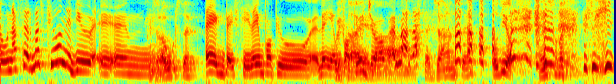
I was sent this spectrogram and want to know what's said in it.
un'affermazione di... Eh, ehm, Questa è la Hookstep? Eh, beh sì, lei è un po' più, lei è un po più giovane. Ma la scaggiante? Oddio, sì,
